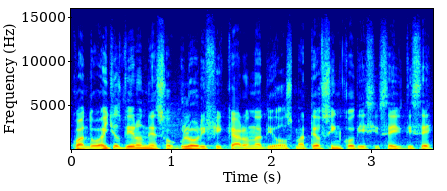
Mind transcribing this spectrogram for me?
Cuando ellos vieron eso, glorificaron a Dios. Mateo 5.16 dice,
